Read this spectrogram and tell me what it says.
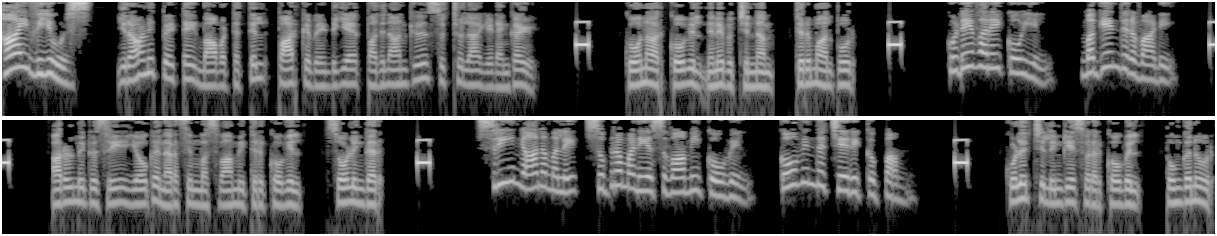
ஹாய் வியூர்ஸ் இராணிப்பேட்டை மாவட்டத்தில் பார்க்க வேண்டிய பதினான்கு சுற்றுலா இடங்கள். கோனார் கோவில் நினைவுச் சின்னம் திருமால்பூர். குடேவரை கோயில் மகேந்திரவாடி. அருள்மிகு ஸ்ரீ யோக நரசிம்ம சுவாமி திருக்கோவில் சோளிங்கர். ஸ்ரீ ஞானமலை சுப்பிரமணிய சுவாமி கோவில் கோவிந்தச்சேரிக்குப்பம். குளிர்ச்சி லிங்கேஸ்வரர் கோவில் புங்கனூர்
